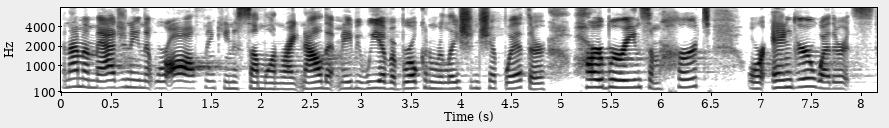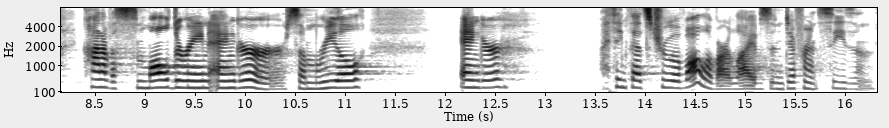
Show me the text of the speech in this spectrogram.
And I'm imagining that we're all thinking of someone right now that maybe we have a broken relationship with or harboring some hurt or anger, whether it's kind of a smoldering anger or some real anger. I think that's true of all of our lives in different seasons.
